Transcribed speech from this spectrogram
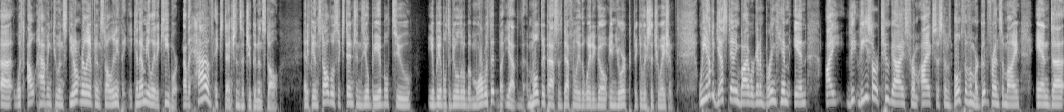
uh, without having to. Inst- you don't really have to install anything. It can emulate a keyboard. Now they have extensions that you can install, and if you install those extensions, you'll be able to. You'll be able to do a little bit more with it, but yeah, Mooltipass is definitely the way to go in your particular situation. We have a guest standing by. We're going to bring him in. I th- these are two guys from IX Systems. Both of them are good friends of mine, and uh,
